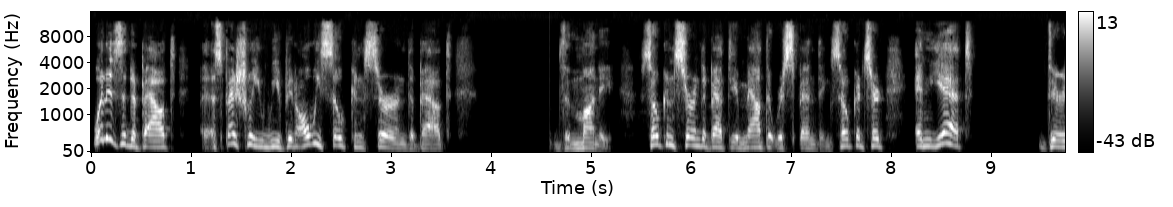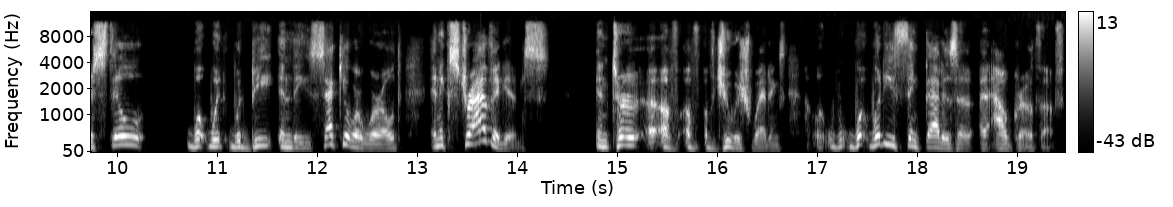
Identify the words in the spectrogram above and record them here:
What is it about, especially we've been always so concerned about the money, so concerned about the amount that we're spending, so concerned. And yet there is still what would, would be in the secular world an extravagance in terms of, of, of, Jewish weddings. What, what do you think that is a, an outgrowth of?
